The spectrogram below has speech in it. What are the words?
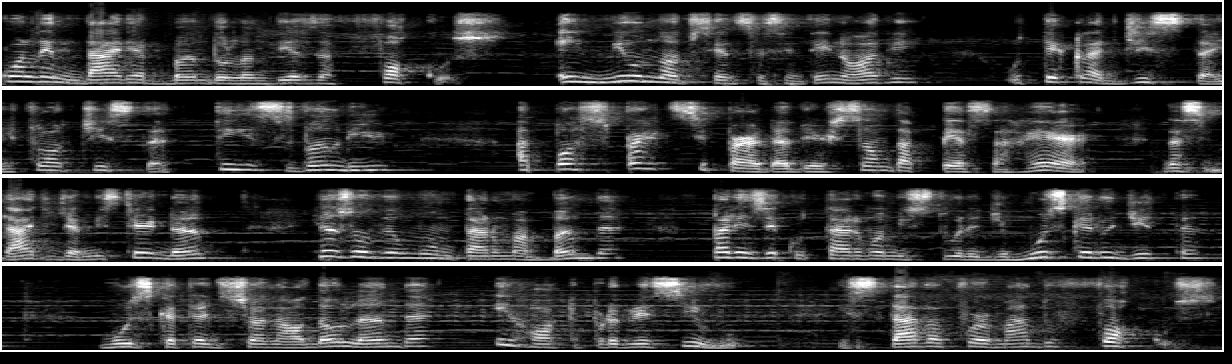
com a lendária banda holandesa Focus. Em 1969, o tecladista e flautista Thijs van Lier, após participar da versão da peça Hair na cidade de Amsterdã, resolveu montar uma banda para executar uma mistura de música erudita, música tradicional da Holanda e rock progressivo. Estava formado Focus,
